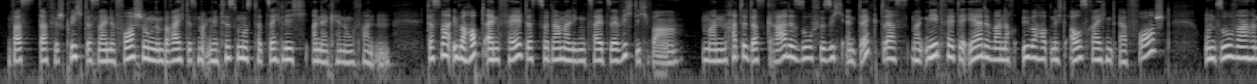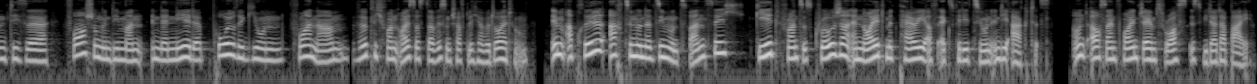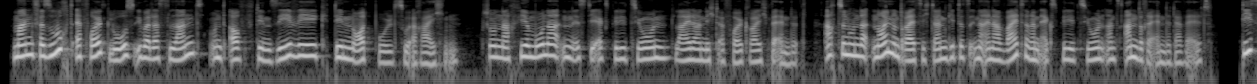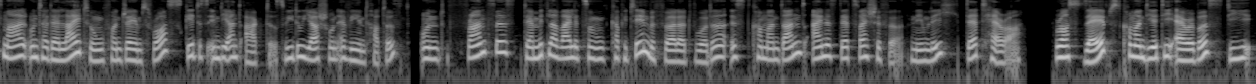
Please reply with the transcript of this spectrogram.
was dafür spricht, dass seine Forschungen im Bereich des Magnetismus tatsächlich Anerkennung fanden. Das war überhaupt ein Feld, das zur damaligen Zeit sehr wichtig war. Man hatte das gerade so für sich entdeckt. Das Magnetfeld der Erde war noch überhaupt nicht ausreichend erforscht und so waren diese Forschungen, die man in der Nähe der Polregion vornahm, wirklich von äußerster wissenschaftlicher Bedeutung. Im April 1827 geht Francis Crozier erneut mit Perry auf Expedition in die Arktis. Und auch sein Freund James Ross ist wieder dabei. Man versucht erfolglos über das Land und auf dem Seeweg den Nordpol zu erreichen. Schon nach vier Monaten ist die Expedition leider nicht erfolgreich beendet. 1839 dann geht es in einer weiteren Expedition ans andere Ende der Welt. Diesmal unter der Leitung von James Ross geht es in die Antarktis, wie du ja schon erwähnt hattest. Und Francis, der mittlerweile zum Kapitän befördert wurde, ist Kommandant eines der zwei Schiffe, nämlich der Terror. Ross selbst kommandiert die Erebus, die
